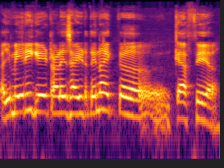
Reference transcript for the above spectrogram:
ਅਜੇ ਮੇਰੀ ਗੇਟ ਵਾਲੇ ਸਾਈਡ ਤੇ ਨਾ ਇੱਕ ਕੈਫੇ ਆ।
